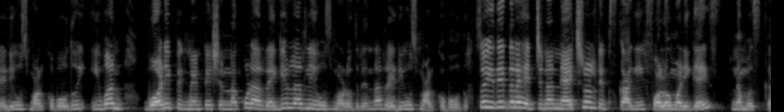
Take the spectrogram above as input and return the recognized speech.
ರೆಡ್ಯೂಸ್ ಮಾಡ್ಕೋಬಹುದು ಇವನ್ ಬಾಡಿ ಪಿಗ್ಮೆಂಟೇಷನ್ನ ಕೂಡ ರೆಗ್ಯುಲರ್ಲಿ ಯೂಸ್ ಮಾಡೋದ್ರಿಂದ ರೆಡ್ಯೂಸ್ ಮಾಡ್ಕೋಬಹುದು ಸೊ ಇದೇ ಥರ ಹೆಚ್ಚಿನ ನ್ಯಾಚುರಲ್ ಟಿಪ್ಸ್ಗಾಗಿ ಫಾಲೋ ಮಾಡಿ ಗೈಸ್ ನಮಸ್ಕಾರ.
